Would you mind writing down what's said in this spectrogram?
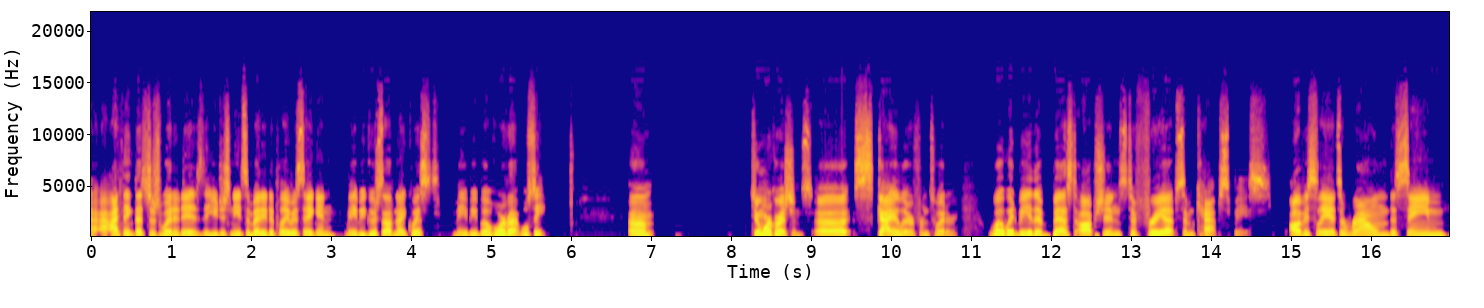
I, I think that's just what it is that you just need somebody to play with Seguin. Maybe Gustav Nyquist, maybe Bo Horvat. We'll see. Um, two more questions. Uh, Skyler from Twitter. What would be the best options to free up some cap space? Obviously, it's around the same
